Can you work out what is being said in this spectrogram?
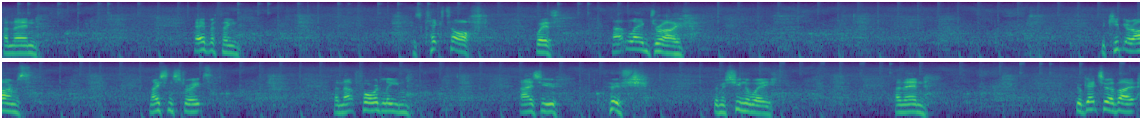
and then everything kicked off with that leg drive. You keep your arms nice and straight and that forward lean as you push the machine away. And then you'll get to about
